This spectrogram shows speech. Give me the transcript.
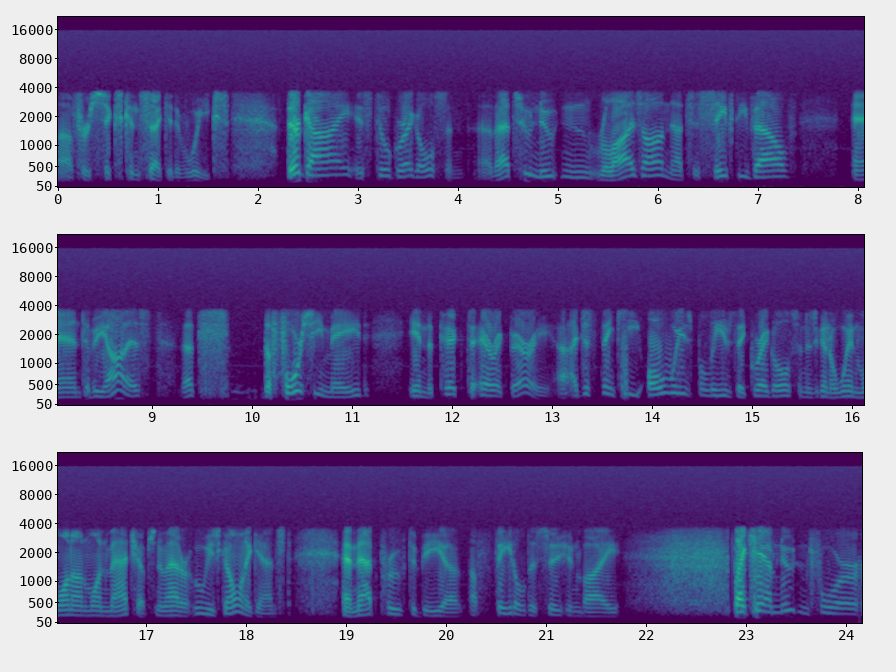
uh, for six consecutive weeks. their guy is still Greg Olsen. Uh, that's who Newton relies on. That's his safety valve. And to be honest, that's the force he made in the pick to Eric Berry. I just think he always believes that Greg Olsen is going to win one-on-one matchups no matter who he's going against, and that proved to be a, a fatal decision by by Cam Newton for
